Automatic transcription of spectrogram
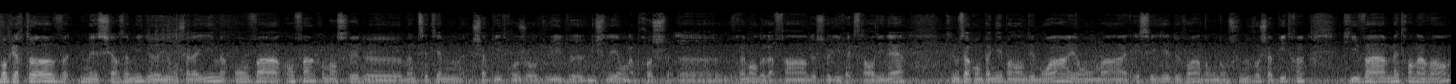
Boker Tov, mes chers amis de Yerushalayim, on va enfin commencer le 27e chapitre aujourd'hui de Michelet. On approche euh, vraiment de la fin de ce livre extraordinaire qui nous a accompagnés pendant des mois et on va essayer de voir donc, dans ce nouveau chapitre qui va mettre en avant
